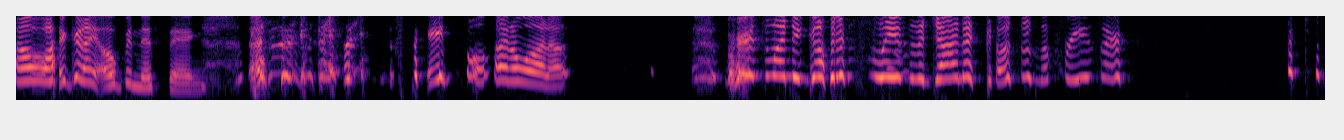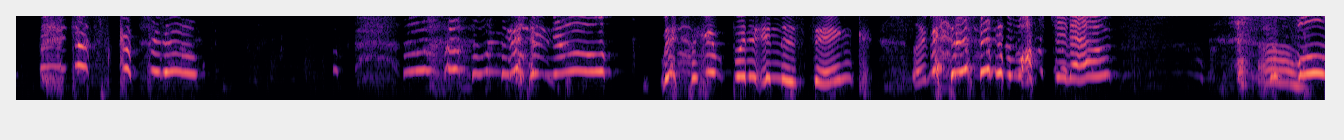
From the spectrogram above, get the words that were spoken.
Oh, why could I open this thing? it's painful. I don't wanna. First one to go to sleep's vagina goes in the freezer. Just, just scoop it out. no, We can put it in the sink. Like wash it out. Oh. Full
